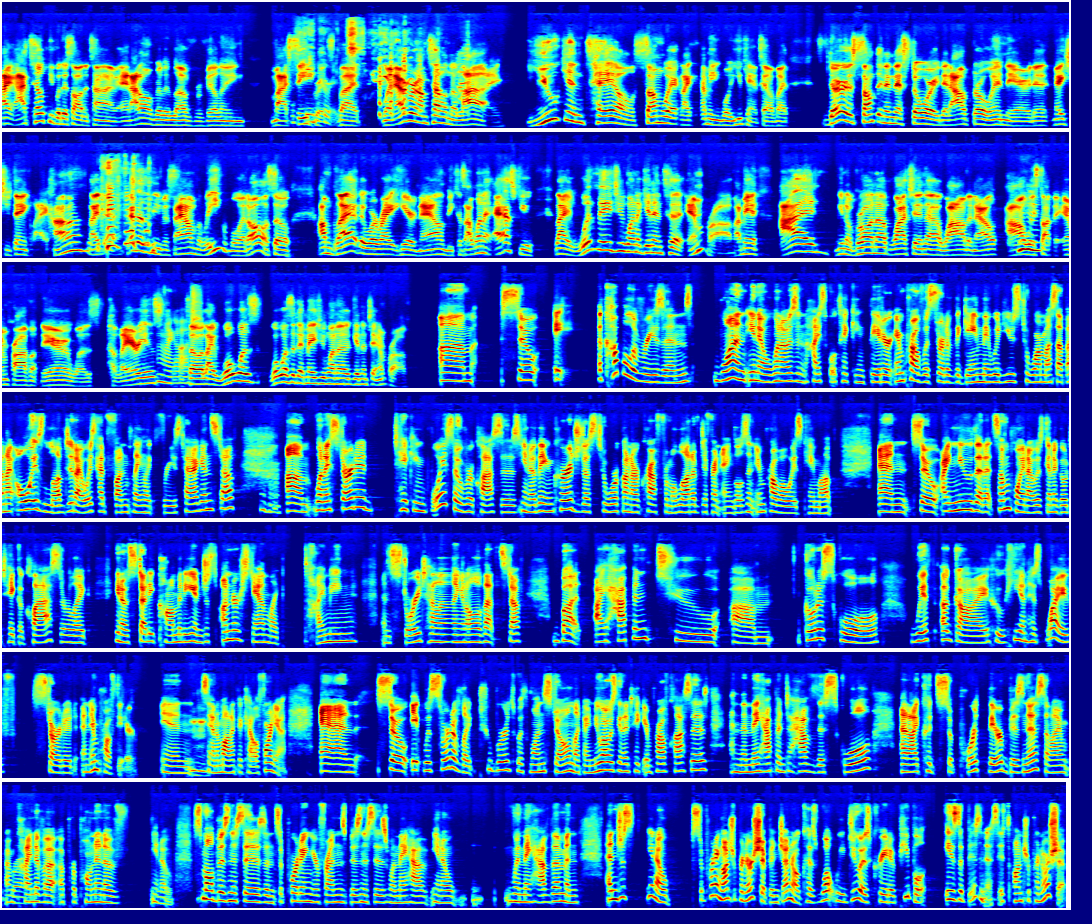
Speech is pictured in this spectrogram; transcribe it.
I, I tell people this all the time, and I don't really love revealing my secrets. Secrets. But whenever I'm telling a lie, you can tell somewhere, like, I mean, well, you can't tell, but there is something in that story that I'll throw in there that makes you think, like, huh? Like that, that doesn't even sound believable at all. So I'm glad that we're right here now because I want to ask you, like, what made you want to get into improv? I mean, I, you know, growing up watching uh, Wild and Out, I mm-hmm. always thought the improv up there was hilarious. Oh my gosh! So, like, what was what was it that made you want to get into improv? Um, so it, a couple of reasons. One, you know, when I was in high school taking theater, improv was sort of the game they would use to warm us up, and I always loved it. I always had fun playing like freeze tag and stuff. Mm-hmm. Um, when I started taking voiceover classes, you know, they encouraged us to work on our craft from a lot of different angles, and improv always came up. And so I knew that at some point I was going to go take a class or like, you know, study comedy and just understand like timing and storytelling and all of that stuff. But I happened to um, go to school with a guy who he and his wife started an improv theater in mm-hmm. Santa Monica, California. And so it was sort of like two birds with one stone. Like I knew I was going to take improv classes, and then they happened to have this school, and I could support their business. And I'm I'm right. kind of a, a proponent of you know small businesses and supporting your friends' businesses when they have you know when they have them, and and just you know supporting entrepreneurship in general because what we do as creative people is a business. It's entrepreneurship.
